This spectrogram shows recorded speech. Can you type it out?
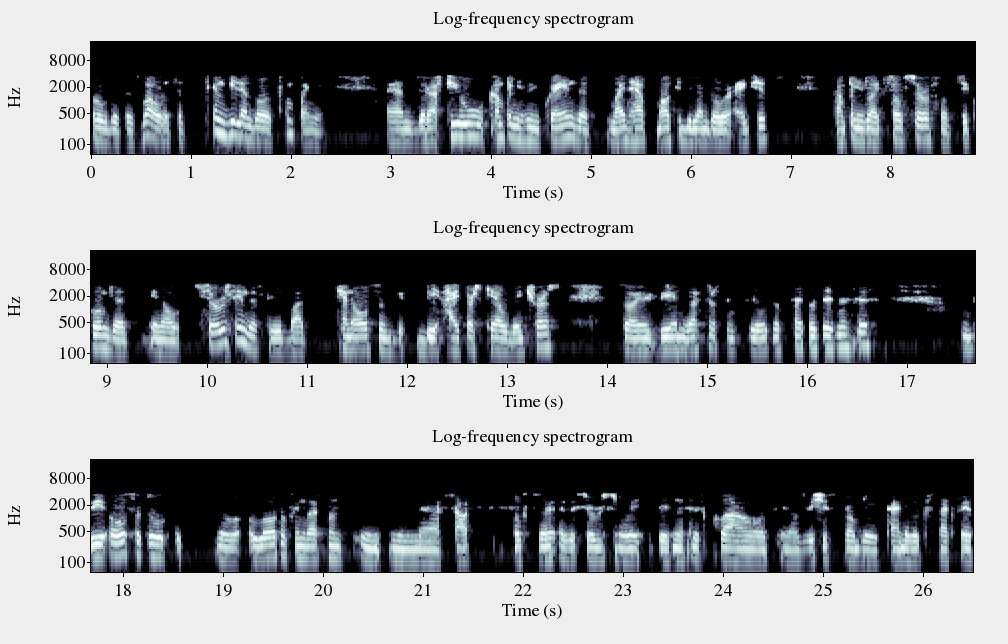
proved it as well. It's a $10 billion company. And there are few companies in Ukraine that might have multi-billion dollar exits. Companies like SoftServe or Ciklum that, you know, service industry, but can also be, be hyperscale ventures. So we investors in those type of businesses. We also do a lot of investments in, in uh, SaaS software as a service related businesses, cloud, you know, which is probably kind of expected.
